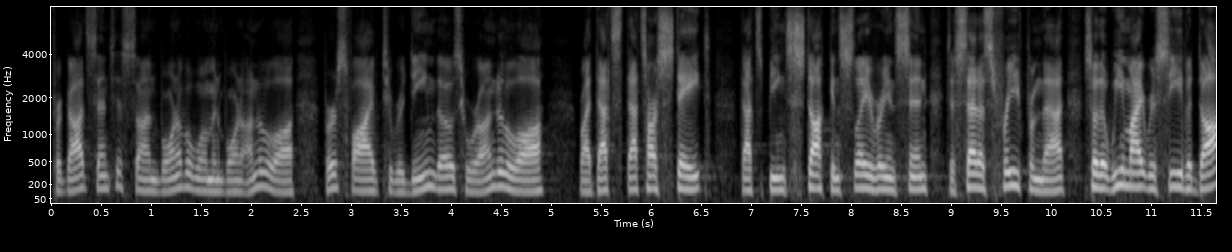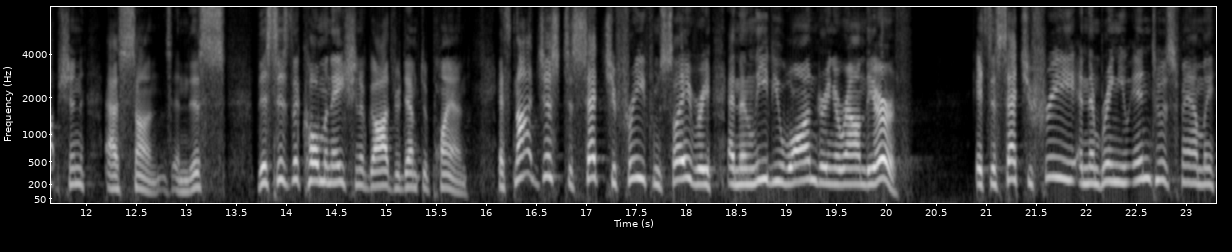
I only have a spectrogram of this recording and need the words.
For God sent his son, born of a woman, born under the law, verse 5, to redeem those who were under the law, right? That's, that's our state. That's being stuck in slavery and sin, to set us free from that, so that we might receive adoption as sons. And this, this is the culmination of God's redemptive plan. It's not just to set you free from slavery and then leave you wandering around the earth. It's to set you free and then bring you into his family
